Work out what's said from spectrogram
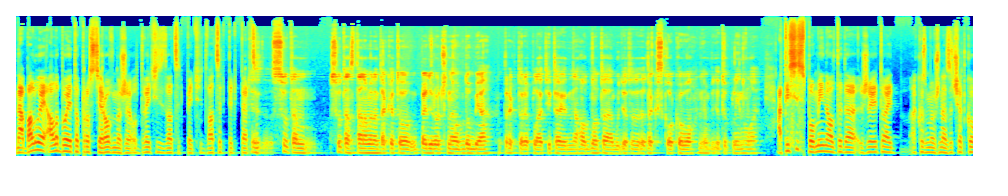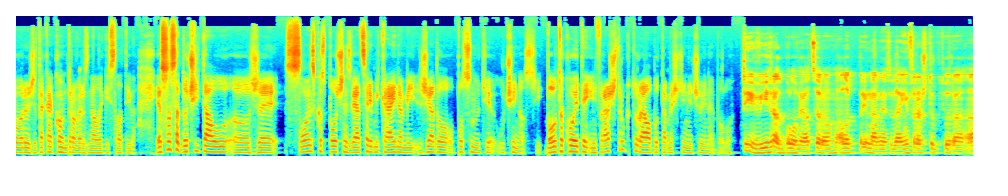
nabaluje, alebo je to proste rovno, že od 2025 25%? Sú tam, sú tam stanovené takéto 5-ročné obdobia, pre ktoré platí tá jedna hodnota a bude to teda tak skokovo, nebude to plynulé. A ty si spomínal teda, že je to aj, ako sme už na začiatku hovorili, že taká kontrola kontroverzná legislatíva. Ja som sa dočítal, e, že Slovensko spoločne s viacerými krajinami žiadalo o posunutie účinnosti. Bolo to kvôli tej infraštruktúre, alebo tam ešte niečo iné bolo? Tých výhrad bolo viacero, ale primárne teda infraštruktúra a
